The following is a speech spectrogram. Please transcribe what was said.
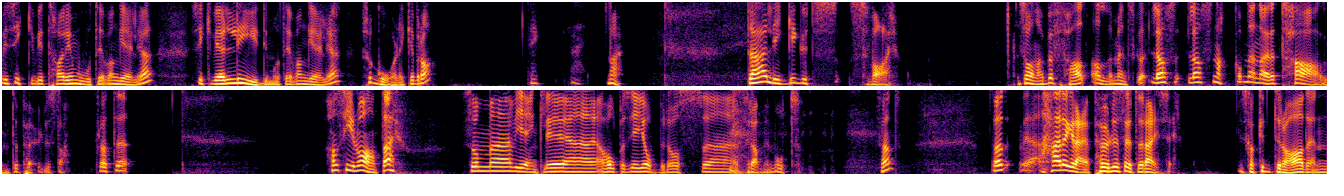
hvis ikke vi tar imot evangeliet, hvis ikke vi er lydige mot evangeliet, så går det ikke bra. Det, nei. Der ligger Guds svar. Så han har befalt alle mennesker La oss, la oss snakke om den derre talen til Paulus, da. For at det, han sier noe annet der, som eh, vi egentlig eh, holdt på å si, jobber oss eh, fram imot. Sant? Her er greia. Paulus er ute og reiser. Vi skal ikke dra den,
